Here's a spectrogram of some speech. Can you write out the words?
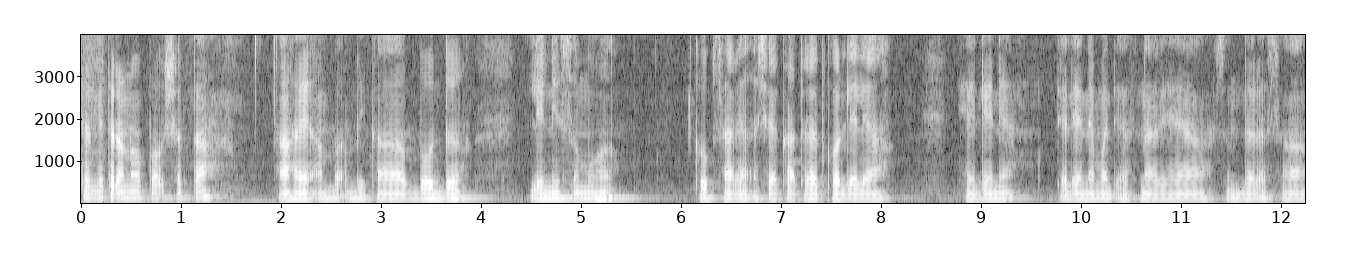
तर मित्रांनो पाहू शकता. हा आहे. आंबा अंबिका बौद्ध लेणी समूह खूप साऱ्या अशा कातळात कोरलेल्या ह्या लेण्या त्या लेण्यामध्ये असणाऱ्या ह्या सुंदर असा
